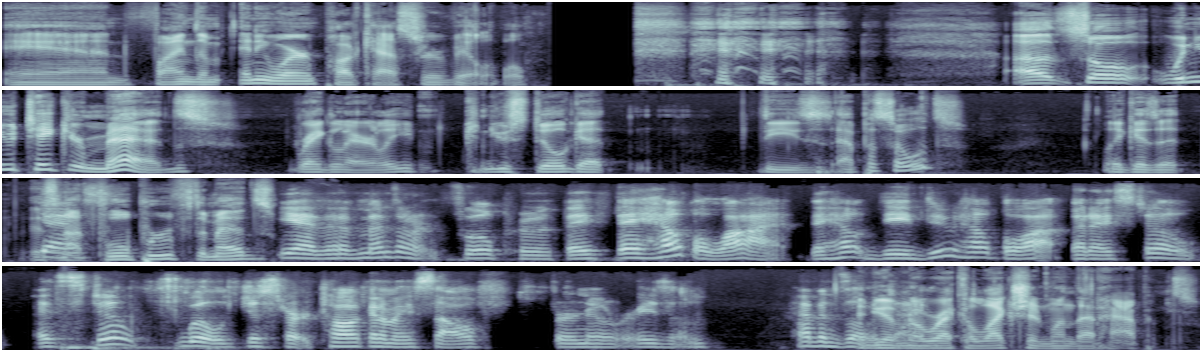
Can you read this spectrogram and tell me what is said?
and find them anywhere podcasts are available. uh, so when you take your meds regularly, can you still get these episodes? Like, is it? It's not foolproof. The meds. Yeah, the meds aren't foolproof. They they help a lot. They help. They do help a lot. But I still I still will just start talking to myself for no reason. Happens all and you have time. no recollection when that happens.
